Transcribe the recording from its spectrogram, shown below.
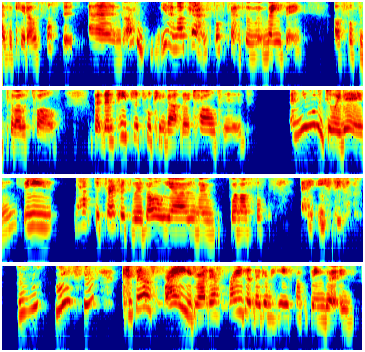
as a kid, I was fostered, and I you know, my parents, foster parents were amazing. I was fostered till I was 12. But then people are talking about their childhood, and you want to join in. So, you have to preface with, oh, yeah, you know, when I was fostered, eh, you see, because they're afraid, right? They're afraid that they're going to hear something that is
